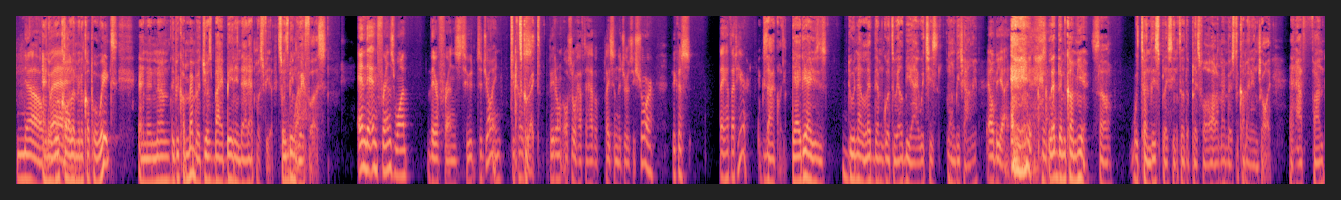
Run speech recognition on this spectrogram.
No. And then way. we'll call them in a couple of weeks. And then um, they become members just by being in that atmosphere. So it's been great for us. And and friends want their friends to to join because correct. they don't also have to have a place in the Jersey Shore because they have that here. Exactly. The idea is do not let them go to LBI, which is Long Beach Island. LBI. let them come here. So we turn this place into the place for all our members to come and enjoy and have fun.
